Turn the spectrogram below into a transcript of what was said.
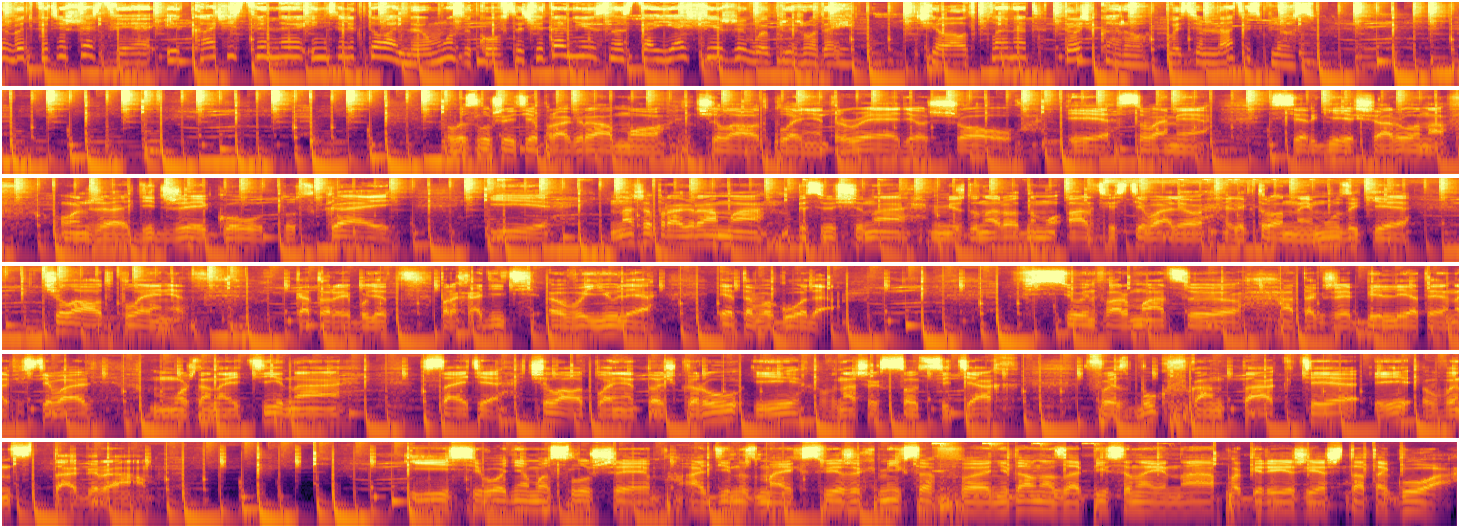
Любит путешествия и качественную интеллектуальную музыку в сочетании с настоящей живой природой. chilloutplanet.ru 18+. Вы слушаете программу Chill Out Planet Radio Show. И с вами Сергей Шаронов, он же DJ Go to Sky. И наша программа посвящена международному арт-фестивалю электронной музыки Chill Out Planet, который будет проходить в июле этого года. Всю информацию, а также билеты на фестиваль можно найти на сайте chilloutplanet.ru и в наших соцсетях Facebook, ВКонтакте и в Инстаграм. И сегодня мы слушаем один из моих свежих миксов, э, недавно записанный на побережье штата Гоа.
